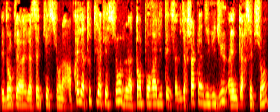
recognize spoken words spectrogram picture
Et donc il y a, y a cette question-là. Après, il y a toute la question de la temporalité. Ça veut dire chaque individu a une perception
